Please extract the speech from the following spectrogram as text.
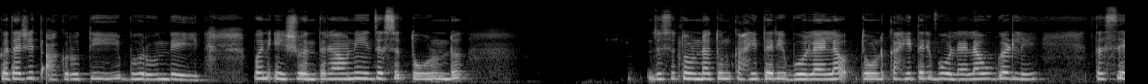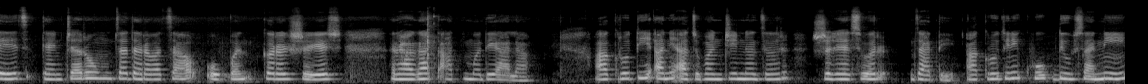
कदाचित आकृती भरून देईल. पण यशवंतरावने जसं तोंड जसं तोंडातून काहीतरी बोलायला तोंड काहीतरी बोलायला उघडले तसेच त्यांच्या रूमचा दरवाजा ओपन करत श्रेयश रागात आतमध्ये आला. आकृती आणि आजोबांची नजर श्रेयसवर जाते. आकृतीने खूप दिवसांनी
